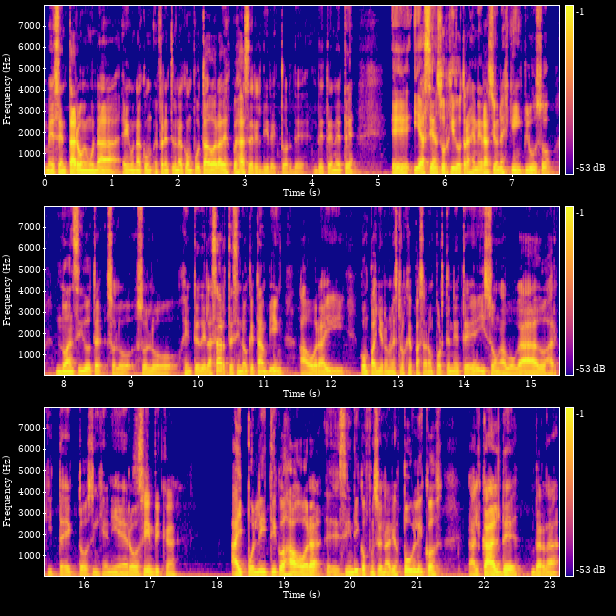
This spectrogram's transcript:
me sentaron en una, en una, frente a una computadora después a ser el director de, de TNT. Eh, y así han surgido otras generaciones que incluso no han sido solo, solo gente de las artes, sino que también ahora hay compañeros nuestros que pasaron por TNT y son abogados, arquitectos, ingenieros. Síndica. Hay políticos ahora, eh, síndicos, funcionarios públicos, alcalde, ¿verdad?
